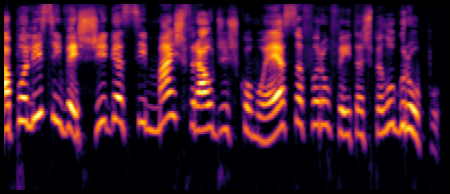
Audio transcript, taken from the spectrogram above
A polícia investiga se mais fraudes como essa foram feitas pelo grupo.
